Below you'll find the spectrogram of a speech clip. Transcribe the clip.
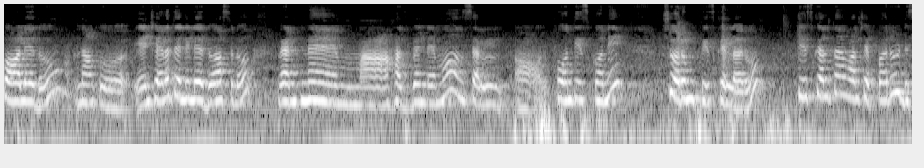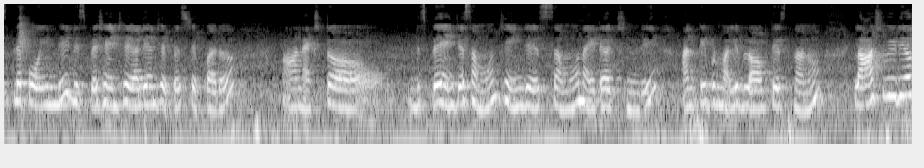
పోలేదు. నాకు ఏం చేయాలో తెలియలేదు అసలు. వెంటనే మా హస్బెండ్ ఏమో సెల్ ఫోన్ తీసుకొని షోరూమ్కి తీసుకెళ్ళారు. తీసుకెళ్తే వాళ్ళు చెప్పారు డిస్ప్లే పోయింది డిస్ప్లే చేంజ్ చేయాలి అని చెప్పేసి చెప్పారు. నెక్స్ట్ డిస్ప్లే ఏం చేసాము చేంజ్ చేస్తాము. నైటే వచ్చింది. అందుకే ఇప్పుడు మళ్ళీ బ్లాగ్ తీస్తున్నాను. లాస్ట్ వీడియో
